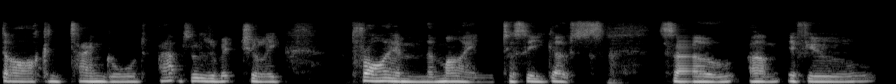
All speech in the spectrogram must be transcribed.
dark and tangled, perhaps a little bit chilly, prime the mind to see ghosts. So um, if you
